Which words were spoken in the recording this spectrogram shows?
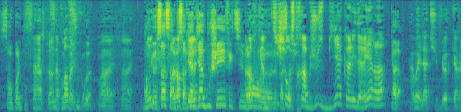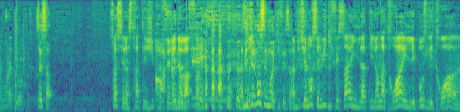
ça vaut pas le coup. Ça n'a quand même ça vaut pas pas le fou, coup. quoi. Ouais, ouais, ouais. Alors Donc, que ça, ça, alors ça que- vient bien boucher effectivement. Alors qu'un euh, le petit passage. showstrap juste bien calé derrière là, Voilà, Ah ouais, là tu bloques carrément la porte. quoi. c'est ça. Ça c'est la stratégie Oh, préférée de me Raph. plaît. Habituellement, c'est moi qui fais ça. Habituellement c'est lui qui fait ça, il, a, il en a trois et il les pose les trois. euh.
